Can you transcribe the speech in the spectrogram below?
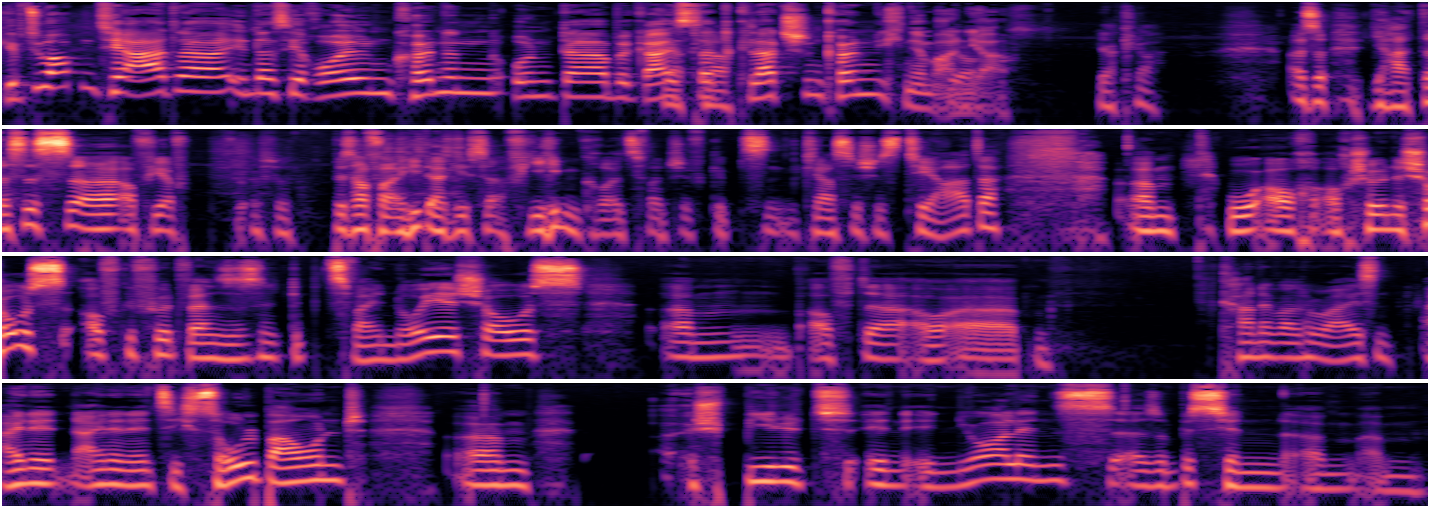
Gibt es überhaupt ein Theater, in das Sie rollen können und da begeistert ja, klatschen können? Ich nehme an, ja. Ja, ja klar. Also ja, das ist äh, auf, also, bis auf AIDA ist auf jedem Kreuzfahrtschiff gibt es ein klassisches Theater, ähm, wo auch auch schöne Shows aufgeführt werden. Es gibt zwei neue Shows ähm, auf der äh, Carnival Horizon. Eine eine nennt sich Soulbound. Ähm, spielt in, in New Orleans, äh, so ein bisschen ähm, ähm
